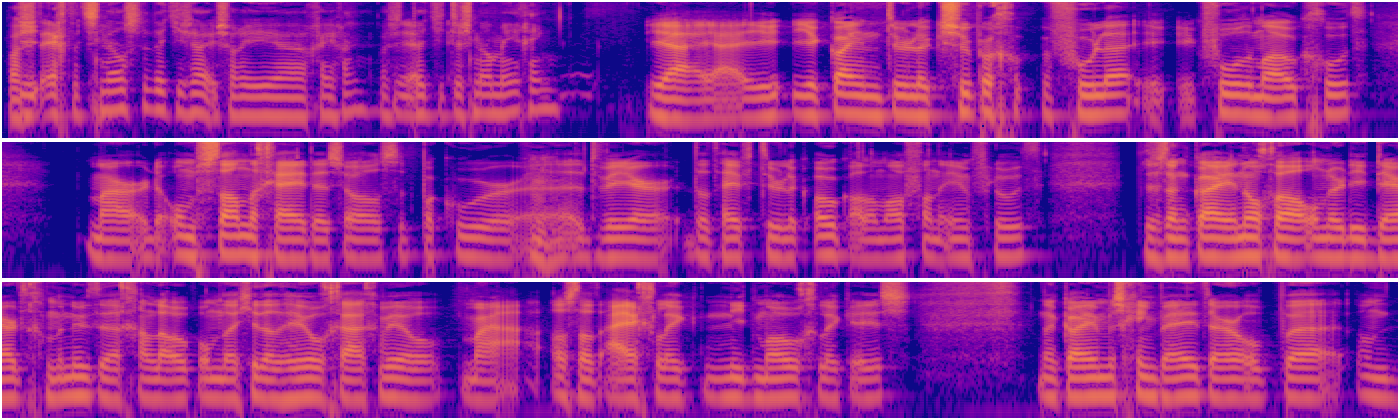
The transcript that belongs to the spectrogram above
Was het echt het snelste dat je zei... Sorry, ga je gang? Was het dat je te snel meeging? Ja, ja je, je kan je natuurlijk super voelen. Ik, ik, voelde me ook goed. Maar de omstandigheden, zoals het parcours, mm. uh, het weer, dat heeft natuurlijk ook allemaal van invloed. Dus dan kan je nog wel onder die 30 minuten gaan lopen, omdat je dat heel graag wil. Maar als dat eigenlijk niet mogelijk is, dan kan je misschien beter op uh, om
